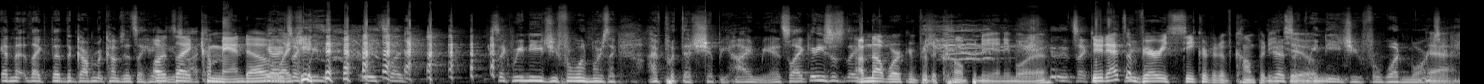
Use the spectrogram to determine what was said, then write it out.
and the, like the, the government comes in and it's like hey, Oh, it's like Miyazaki. Commando, Yeah, it's like- like, we- it's like it's like we need you for one more. He's like, I've put that shit behind me. It's like, and he's just like, I'm not working for the company anymore. It's like- Dude, that's a very secretive company Yeah, it's too. like we need you for one more. It's Yeah. like,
